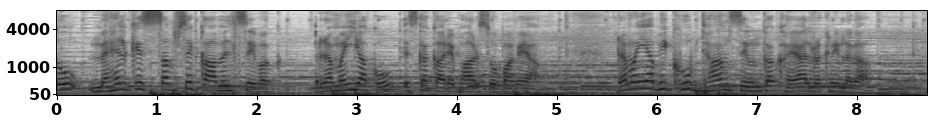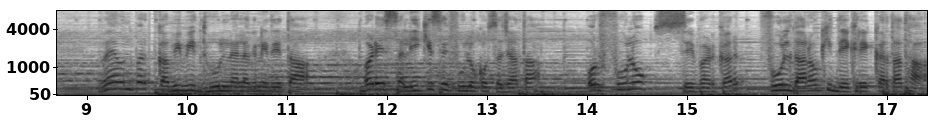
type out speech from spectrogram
तो महल के सबसे काबिल सेवक रमैया को इसका कार्यभार सौंपा गया। रमैया भी खूब ध्यान से उनका ख्याल रखने लगा। वह उन पर कभी भी धूल न लगने देता, बड़े सलीके से फूलों को सजाता और फूलों से बढ़कर फूलदानों की देखरेख करता था।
